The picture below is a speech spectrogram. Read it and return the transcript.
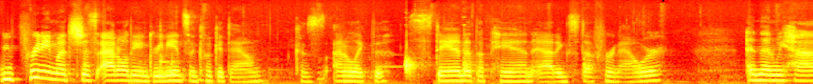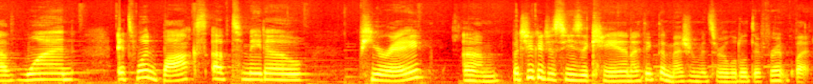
you pretty much just add all the ingredients and cook it down because I don't like to stand at the pan adding stuff for an hour. And then we have one, it's one box of tomato puree, um, but you could just use a can. I think the measurements are a little different, but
